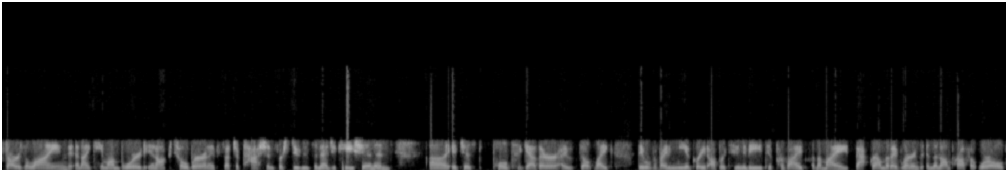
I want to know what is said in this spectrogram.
stars aligned, and I came on board in October. And I have such a passion for students and education, and uh, it just pulled together. I felt like they were providing me a great opportunity to provide some of my background that I've learned in the nonprofit world.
